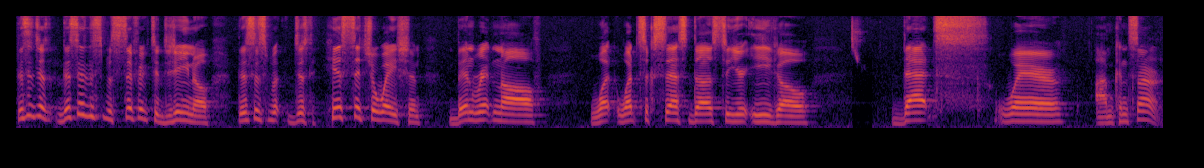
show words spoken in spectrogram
This is just. This isn't specific to Geno. This is just his situation. Been written off. what what success does to your ego. That's where I'm concerned.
